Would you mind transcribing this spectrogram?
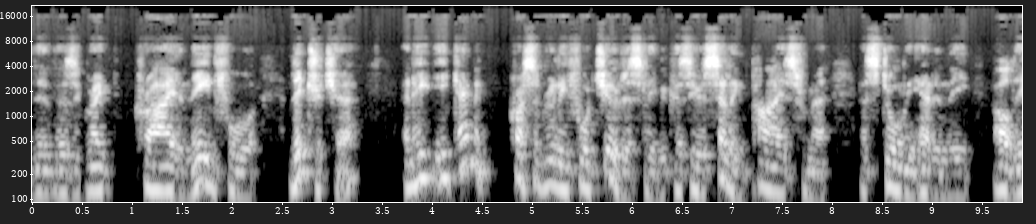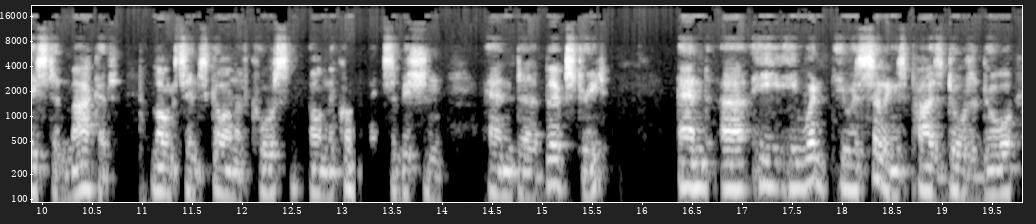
there was a great cry and need for literature. And he, he came across it really fortuitously because he was selling pies from a, a stall he had in the old Eastern Market, long since gone, of course, on the Exhibition and uh, Bourke Street. And uh, he, he went, he was selling his pies door to door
